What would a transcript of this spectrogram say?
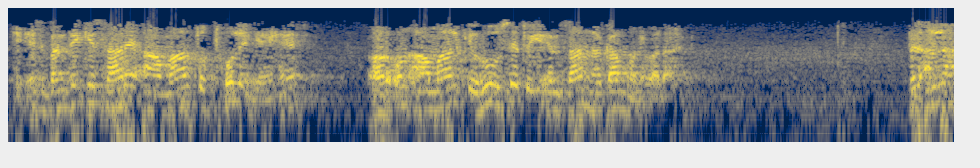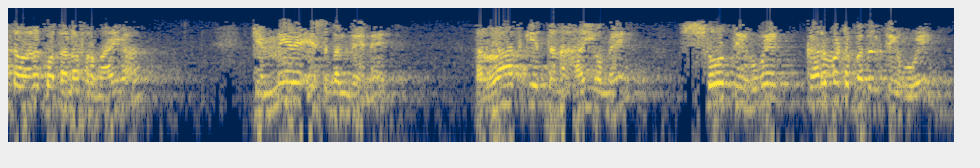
کہ اس بندے کے سارے اعمال تو تھولے گئے ہیں اور ان اعمال کی روح سے تو یہ انسان ناکام ہونے والا ہے۔ پھر اللہ تبارک و تعالیٰ فرمائے گا کہ میرے اس بندے نے رات کی تنہائیوں میں سوتے ہوئے کروٹ بدلتے ہوئے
